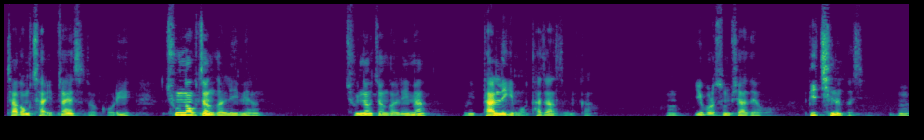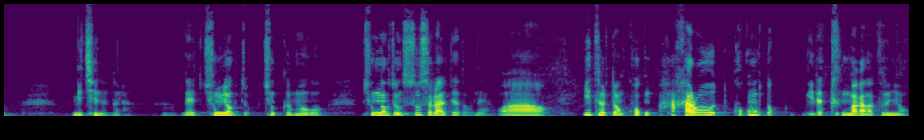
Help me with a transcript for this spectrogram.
자동차 입장에서도 우리 충농증 걸리면 충농증 걸리면 우리 달리기 못 하지 않습니까? 어? 입으로 숨 쉬어야 되고 미치는 거지. 어? 미치는 거라. 어? 내 충농증 충그 뭐고 충농증 수술할 때도 네. 와 이틀 동안 코, 하루 콧구멍 똑 이래 탁 막아놨거든요.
